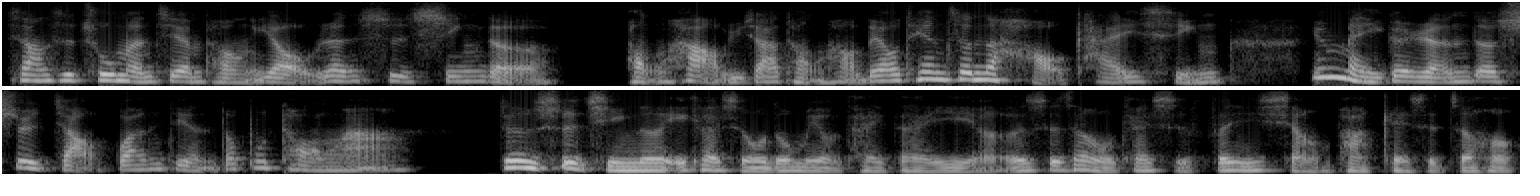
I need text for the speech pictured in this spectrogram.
像是出门见朋友、认识新的同好、瑜伽同好，聊天真的好开心，因为每个人的视角、观点都不同啊。这个事情呢，一开始我都没有太在意啊，而是在我开始分享 Podcast 之后。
